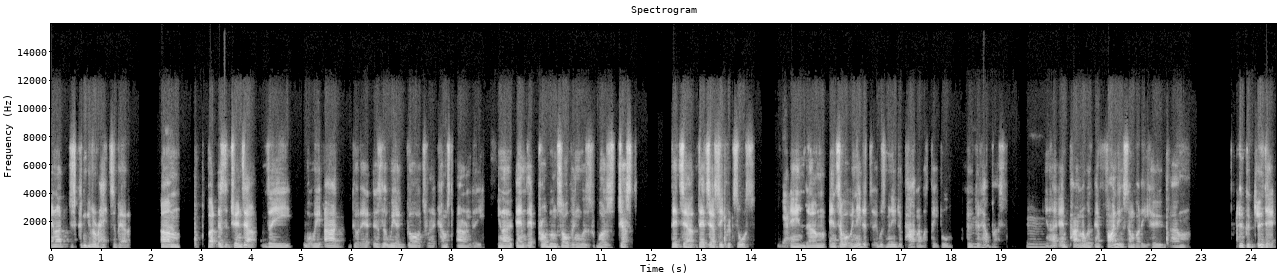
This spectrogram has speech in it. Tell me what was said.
And I just couldn't give a rat's about it. Um, but as it turns out, the what we are good at is that we are gods when it comes to R and D, you know, and that problem solving was was just that's our that's our secret sauce. Yeah. And um, and so what we needed to do was we needed to partner with people who mm. could help us mm. you know, and partner with and finding somebody who um, who could do that.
